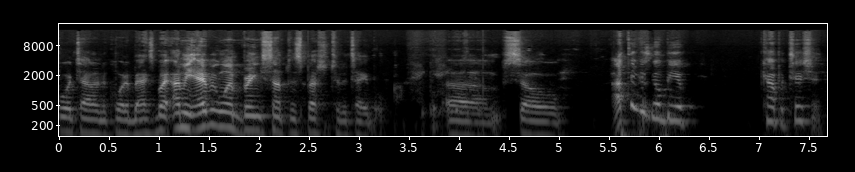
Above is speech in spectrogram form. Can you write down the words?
four talented quarterbacks. But I mean, everyone brings something special to the table. Um, so I think it's going to be a competition.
